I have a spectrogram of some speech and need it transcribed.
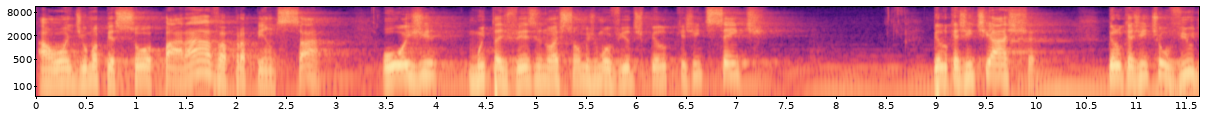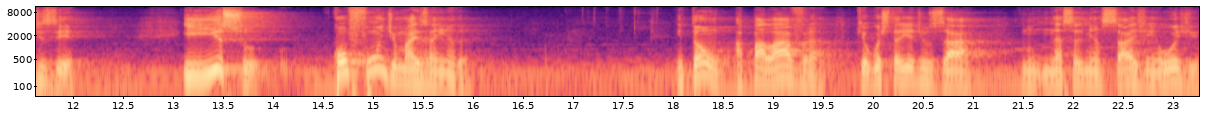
aonde uma pessoa parava para pensar, hoje muitas vezes nós somos movidos pelo que a gente sente, pelo que a gente acha pelo que a gente ouviu dizer. E isso confunde mais ainda. Então, a palavra que eu gostaria de usar nessa mensagem hoje,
